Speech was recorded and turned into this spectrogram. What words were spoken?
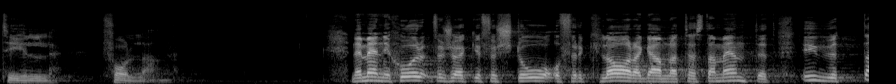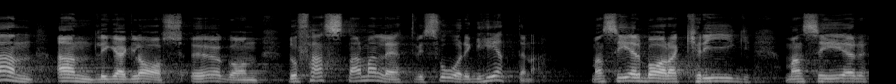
till follan. När människor försöker förstå och förklara Gamla testamentet utan andliga glasögon, då fastnar man lätt vid svårigheterna. Man ser bara krig, man ser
